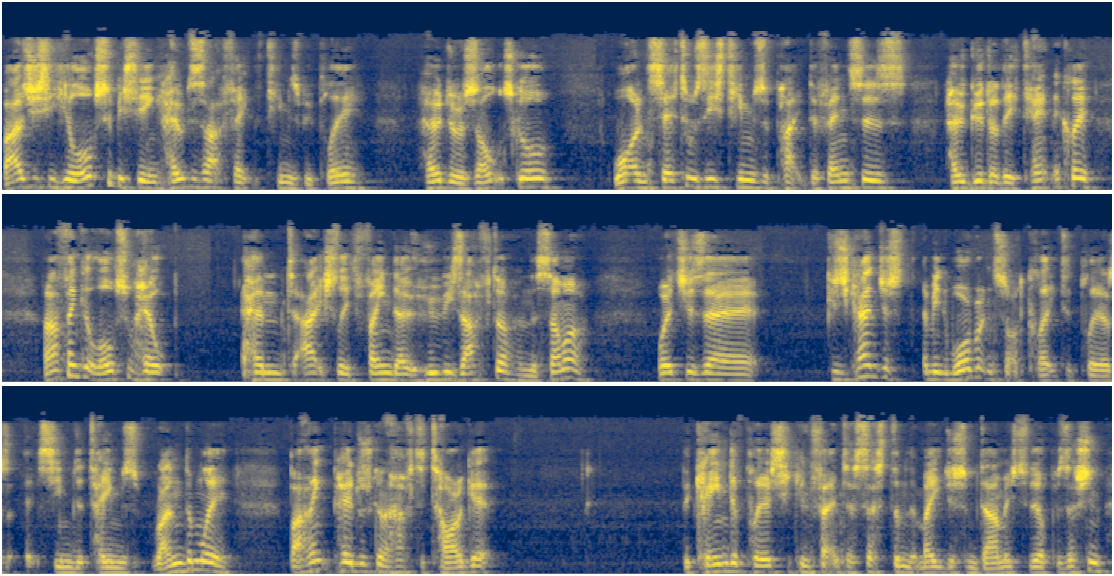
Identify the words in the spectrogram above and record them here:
But as you see, he'll also be seeing how does that affect the teams we play? How do results go? What unsettles these teams with packed defences? How good are they technically? And I think it'll also help him to actually find out who he's after in the summer, which is because uh, you can't just. I mean, Warburton sort of collected players. It seemed at times randomly, but I think Pedro's going to have to target the kind of players he can fit into a system that might do some damage to the opposition.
